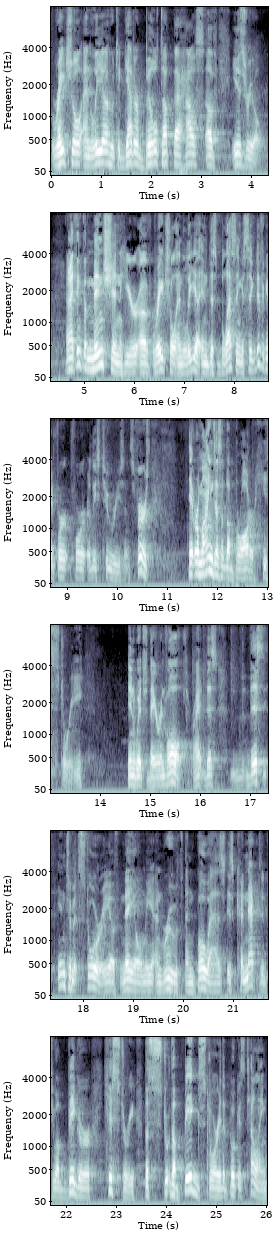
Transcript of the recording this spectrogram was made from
Rachel and Leah, who together built up the house of Israel. And I think the mention here of Rachel and Leah in this blessing is significant for, for at least two reasons. First, it reminds us of the broader history in which they're involved, right? This, this intimate story of Naomi and Ruth and Boaz is connected to a bigger history, the, sto- the big story the book is telling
